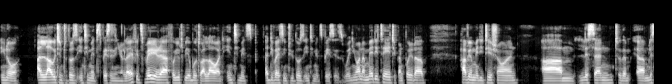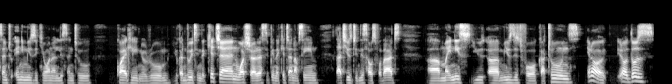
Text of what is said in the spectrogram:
you know, allow it into those intimate spaces in your life. It's very rare for you to be able to allow an intimate a device into those intimate spaces. When you want to meditate, you can put it up, have your meditation, um, listen to them, um, listen to any music you want to listen to quietly in your room. You can do it in the kitchen, watch a recipe in the kitchen. I've seen that used in this house for that. Um, my niece um, used it for cartoons. You know, you know those.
